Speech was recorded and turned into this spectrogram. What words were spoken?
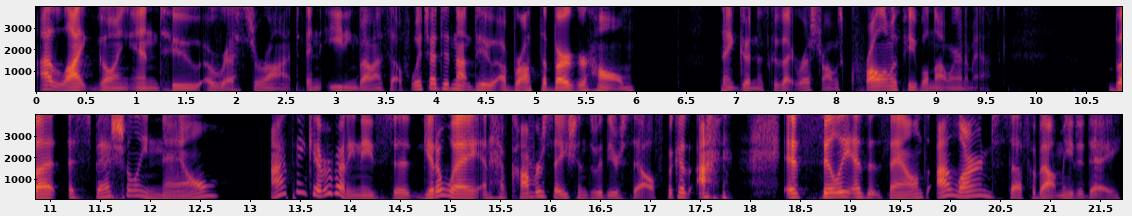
I like going into a restaurant and eating by myself, which I did not do. I brought the burger home. Thank goodness, because that restaurant was crawling with people not wearing a mask. But especially now, I think everybody needs to get away and have conversations with yourself because I, as silly as it sounds, I learned stuff about me today.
